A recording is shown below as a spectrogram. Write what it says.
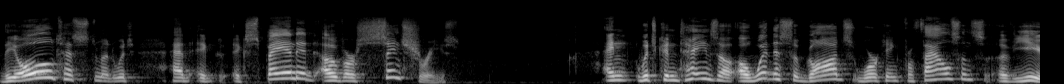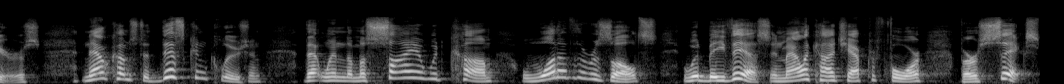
the Old Testament, which had expanded over centuries, and which contains a, a, witness of God's working for thousands of years, now comes to this conclusion that when the Messiah would come, one of the results would be this in Malachi chapter 4, verse 6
